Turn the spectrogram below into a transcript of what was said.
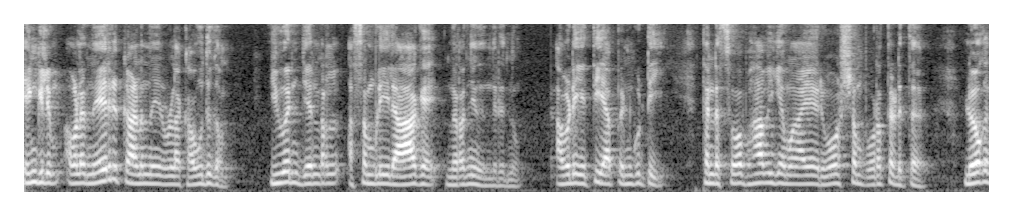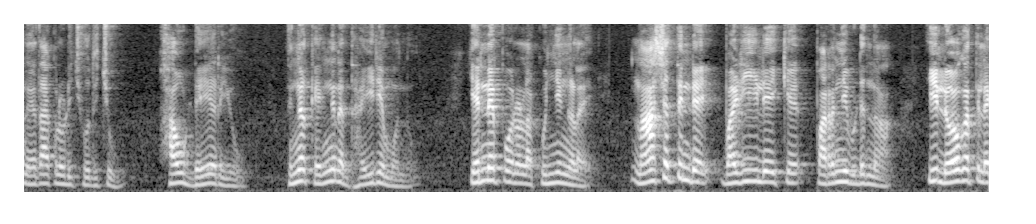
എങ്കിലും അവളെ നേരിൽ കാണുന്നതിനുള്ള കൗതുകം യു എൻ ജനറൽ അസംബ്ലിയിലാകെ നിറഞ്ഞു നിന്നിരുന്നു. അവിടെ എത്തിയ ആ പെൺകുട്ടി തന്റെ സ്വാഭാവികമായ രോഷം പുറത്തെടുത്ത് ലോക നേതാക്കളോട് ചോദിച്ചു ഹൗ ഡെയർ യു നിങ്ങൾക്ക് എങ്ങനെ ധൈര്യം വന്നു? എന്നെപ്പോലുള്ള കുഞ്ഞുങ്ങളെ നാശത്തിന്റെ വഴിയിലേക്ക് പറഞ്ഞു വിടുന്ന ഈ ലോകത്തിലെ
